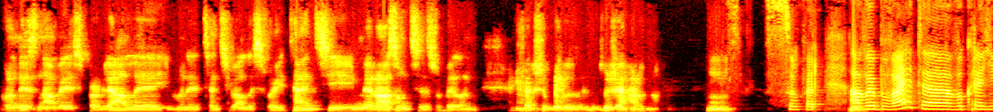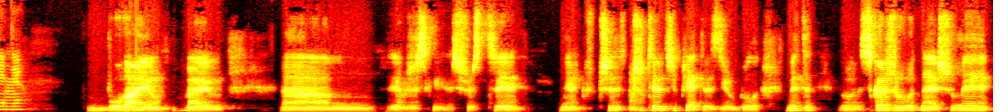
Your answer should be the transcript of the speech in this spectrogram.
вони з нами справляли, і вони танцювали свої танці, і ми разом це зробили. Так що було дуже гарно. М. Супер. А ви буваєте в Україні? Буваю, буваю. Я вже щось три, ні, чотири чи п'ять разів було. Ми ну, скажу одне, що ми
